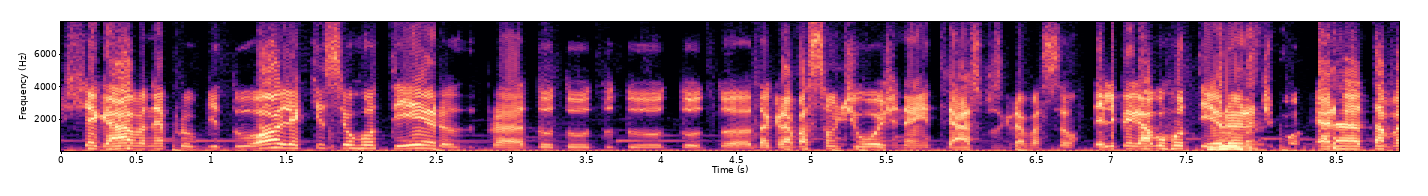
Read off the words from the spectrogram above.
chegava, né, pro Bidu, olha aqui seu roteiro pra, do, do, do, do, da gravação de hoje, né, entre aspas, gravação. Ele pegava o roteiro, era tipo, era, tava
